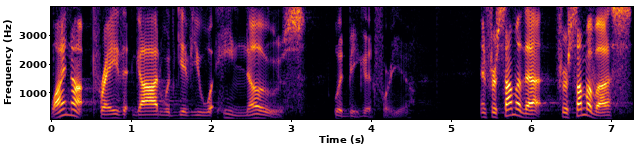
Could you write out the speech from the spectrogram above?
why not pray that God would give you what he knows would be good for you? And for some of that, for some of us,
